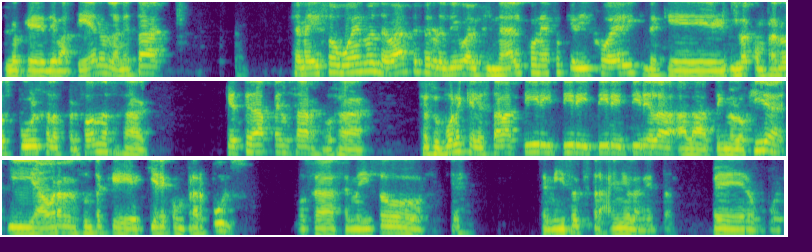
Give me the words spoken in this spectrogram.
lo que debatieron. La neta, se me hizo bueno el debate, pero les digo, al final con eso que dijo Eric de que iba a comprar los pools a las personas, o sea, ¿qué te da a pensar? O sea, se supone que le estaba tire y tire y tire y tire a la, tecnología y ahora resulta que quiere comprar Pulse. O sea, se me hizo, se me hizo extraño, la neta. Pero pues,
